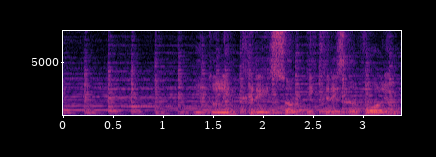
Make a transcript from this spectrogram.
it will increase or decrease the volume.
